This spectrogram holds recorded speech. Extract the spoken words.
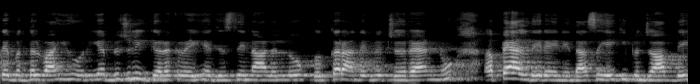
ਤੇ ਬੱਦਲਵਾਹੀ ਹੋ ਰਹੀ ਹੈ। ਬਿਜਲੀ ਗਰਕ ਰਹੀ ਹੈ ਜਿਸ ਦੇ ਨਾਲ ਲੋਕ ਘਰਾਂ ਦੇ ਵਿੱਚ ਰਹਿਣ ਨੂੰ ਪਹਿਲ ਦੇ ਰਹੇ ਨੇ। ਦੱਸ ਇਹ ਕਿ ਪੰਜਾਬ ਦੇ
